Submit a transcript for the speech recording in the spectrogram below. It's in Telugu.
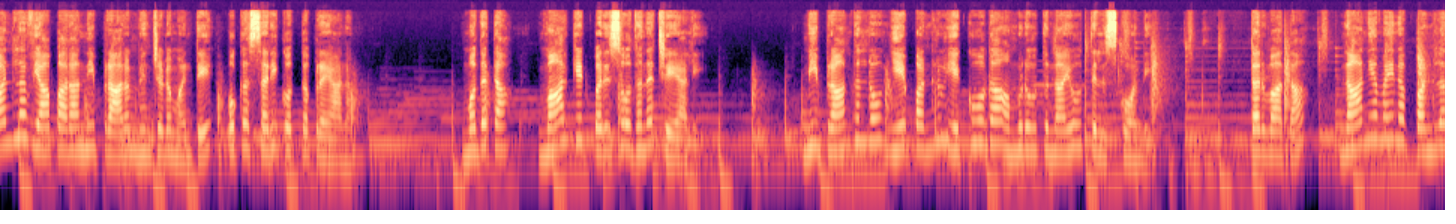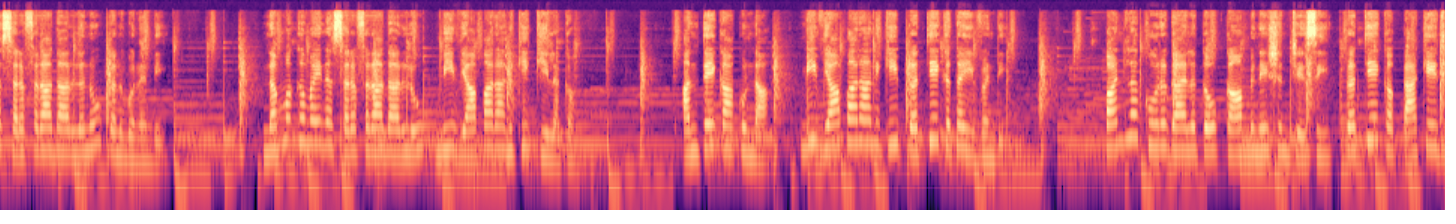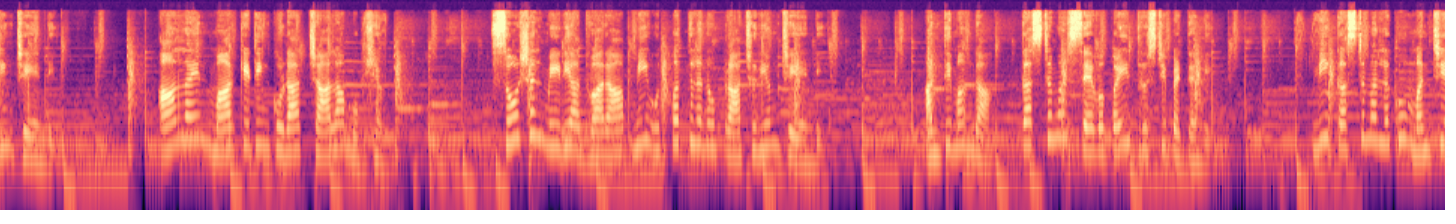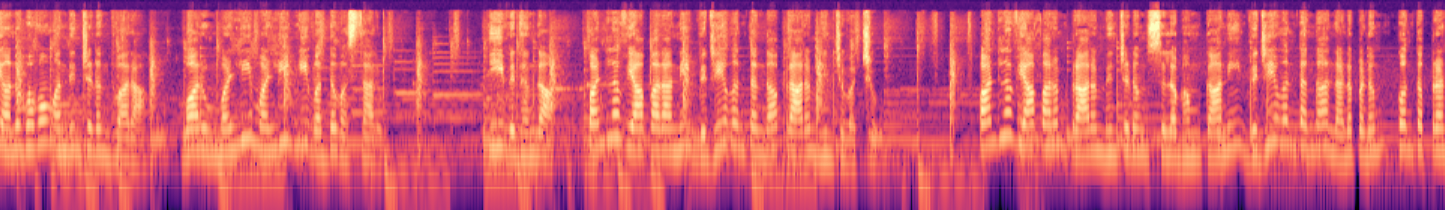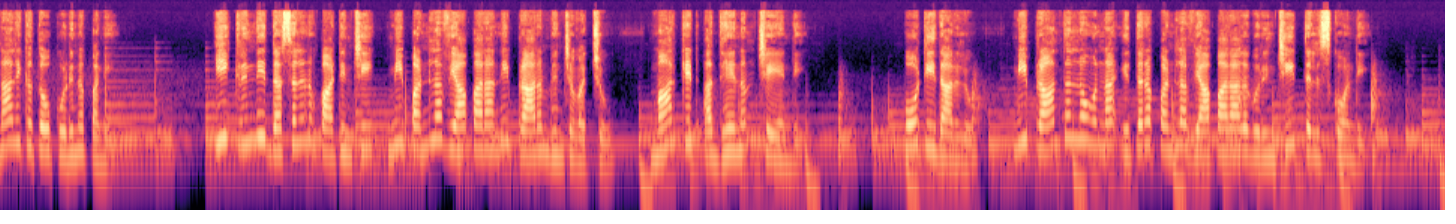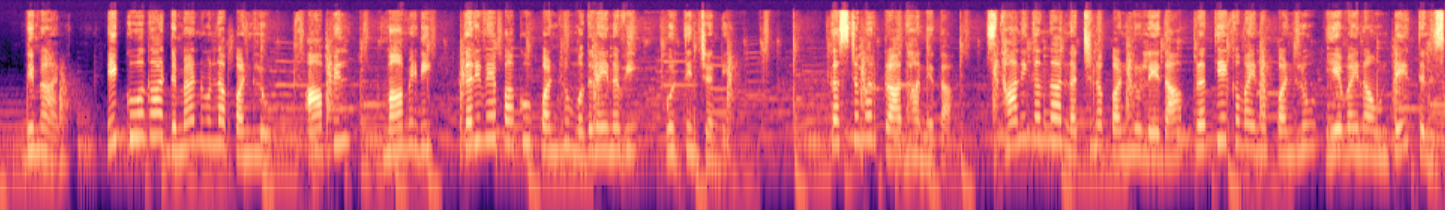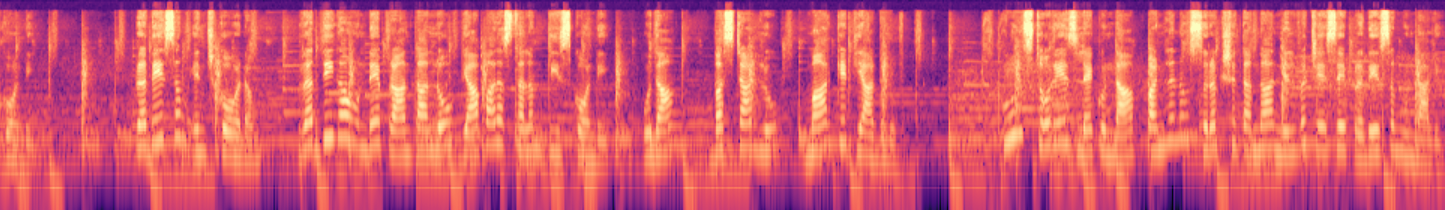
పండ్ల వ్యాపారాన్ని ప్రారంభించడం అంటే ఒక సరికొత్త ప్రయాణం. మొదట మార్కెట్ పరిశోధన చేయాలి. మీ ప్రాంతంలో ఏ పండ్లు ఎక్కువగా అమ్ముడవుతున్నాయో తెలుసుకోండి. తర్వాత నాణ్యమైన పండ్ల సరఫరాదారులను కనుగొనండి. నమ్మకమైన సరఫరాదారులు మీ వ్యాపారానికి కీలకం. అంతేకాకుండా మీ వ్యాపారానికి ప్రత్యేకత ఇవ్వండి. పండ్ల కూరగాయలతో కాంబినేషన్ చేసి ప్రత్యేక ప్యాకేజింగ్ చేయండి. ఆన్లైన్ మార్కెటింగ్ కూడా చాలా ముఖ్యం. సోషల్ మీడియా ద్వారా మీ ఉత్పత్తులను ప్రాచుర్యం చేయండి. అంతిమంగా కస్టమర్ సేవపై దృష్టి పెట్టండి. మీ కస్టమర్లకు మంచి అనుభవం అందించడం ద్వారా వారు మళ్ళీ మళ్ళీ మీ వద్ద వస్తారు. ఈ విధంగా పండ్ల వ్యాపారాన్ని విజయవంతంగా ప్రారంభించవచ్చు. పండ్ల వ్యాపారం ప్రారంభించడం సులభం కానీ విజయవంతంగా నడపడం కొంత ప్రణాళికతో కూడిన పని. ఈ క్రింది దశలను పాటించి మీ పండ్ల వ్యాపారాన్ని ప్రారంభించవచ్చు. మార్కెట్ అధ్యయనం చేయండి. పోటీదారులు మీ ప్రాంతంలో ఉన్న ఇతర పండ్ల వ్యాపారాల గురించి తెలుసుకోండి. డిమాండ్ ఎక్కువగా డిమాండ్ ఉన్న పండ్లు ఆపిల్ మామిడి కరివేపాకు పండ్లు మొదలైనవి గుర్తించండి. కస్టమర్ ప్రాధాన్యత స్థానికంగా నచ్చిన పండ్లు లేదా ప్రత్యేకమైన పండ్లు ఏవైనా ఉంటే తెలుసుకోండి. ప్రదేశం ఎంచుకోవడం రద్దీగా ఉండే ప్రాంతాల్లో వ్యాపార స్థలం తీసుకోండి. ఉదా బస్టాండ్లు మార్కెట్ యార్డులు. కూల్ స్టోరేజ్ లేకుండా పండ్లను సురక్షితంగా నిల్వ చేసే ప్రదేశం ఉండాలి.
